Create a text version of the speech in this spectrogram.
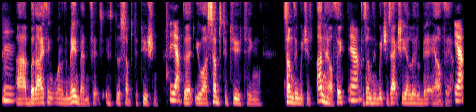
Mm. Uh, but I think one of the main benefits is the substitution, Yeah. that you are substituting something which is unhealthy Yeah. for something which is actually a little bit healthier. Yeah.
